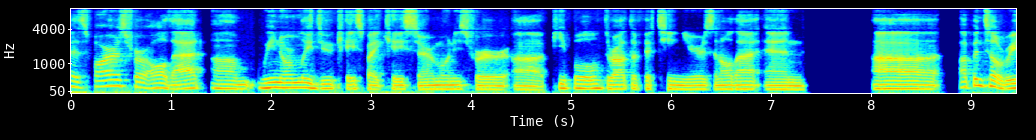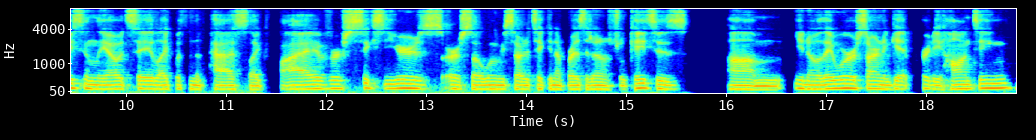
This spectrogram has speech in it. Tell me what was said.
as far as for all that, um, we normally do case by case ceremonies for uh, people throughout the 15 years and all that. And uh, up until recently, I would say, like within the past like five or six years or so, when we started taking up residential cases, um, you know, they were starting to get pretty haunting,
